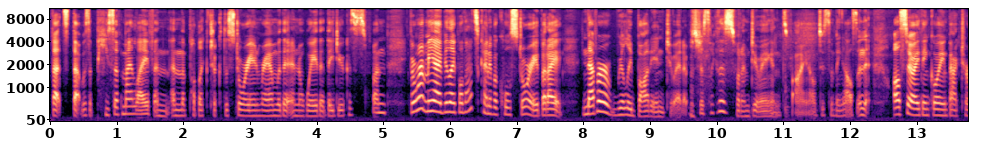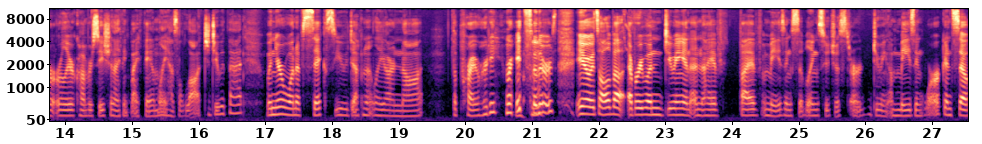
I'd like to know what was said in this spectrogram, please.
that's that was a piece of my life, and and the public took the story and ran with it in a way that they do because it's fun. If it weren't me, I'd be like, well, that's kind of a cool story, but I never really bought into it. I was just like, this is what I'm doing, and it's fine. I'll do something else. And also, I think going back to our earlier conversation, I think my family has a lot to do with that. When you're one of six, you definitely are not the priority, right? Mm-hmm. So there's, you know, it's all about everyone doing, and, and I have five amazing siblings who just are doing amazing work. And so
